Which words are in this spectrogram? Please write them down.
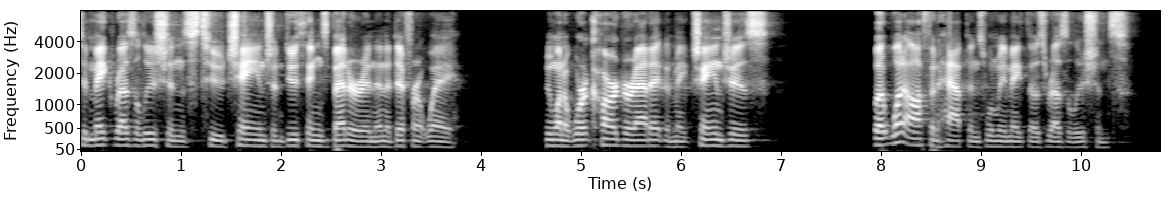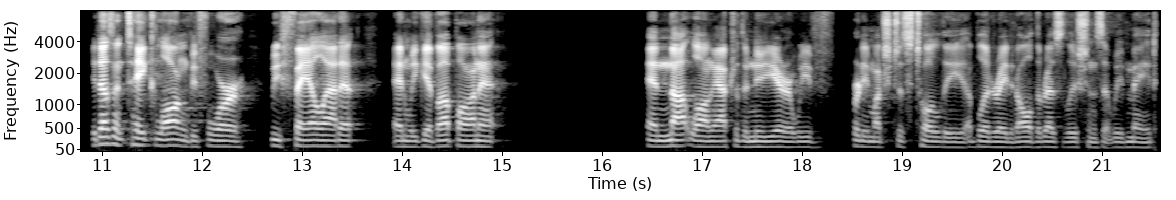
to make resolutions to change and do things better and in a different way. We want to work harder at it and make changes. But what often happens when we make those resolutions? It doesn't take long before we fail at it and we give up on it. And not long after the new year, we've pretty much just totally obliterated all the resolutions that we've made.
